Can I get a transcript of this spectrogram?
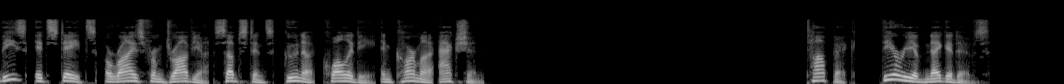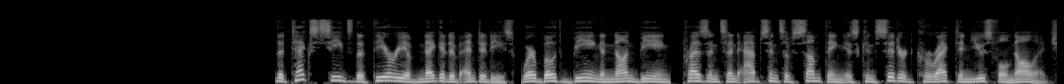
These, it states, arise from dravya, substance, guna, quality, and karma, action. Theory of negatives. The text seeds the theory of negative entities, where both being and non-being, presence and absence of something is considered correct and useful knowledge.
